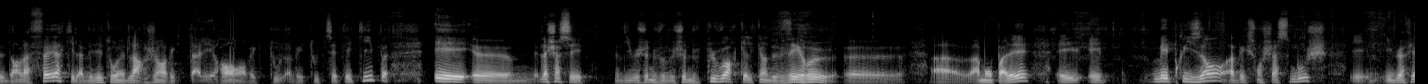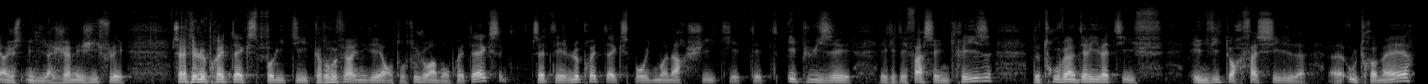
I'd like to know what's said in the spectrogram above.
dans l'affaire, qu'il avait détourné de l'argent avec Talleyrand, avec, tout, avec toute cette équipe, et euh, l'a chassé. Il dit je ne, veux, plus voir quelqu'un de véreux euh, à, mon palais. Et, méprisant avec son chasse-mouche. Il lui a fait un geste, mais il ne l'a jamais giflé. C'était le prétexte politique. Quand on veut faire une guerre, on trouve toujours un bon prétexte. C'était le prétexte pour une monarchie qui était épuisée et qui était face à une crise, de trouver un dérivatif et une victoire facile euh, outre-mer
